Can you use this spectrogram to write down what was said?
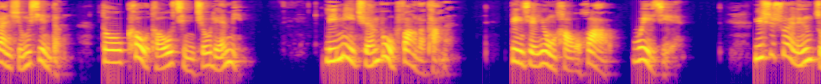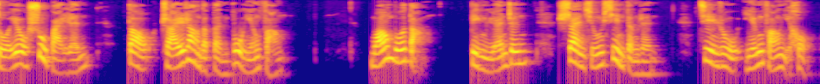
单雄信等都叩头请求怜悯，李密全部放了他们，并且用好话慰解。于是率领左右数百人到翟让的本部营房。王伯党、丙元贞、单雄信等人进入营房以后，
